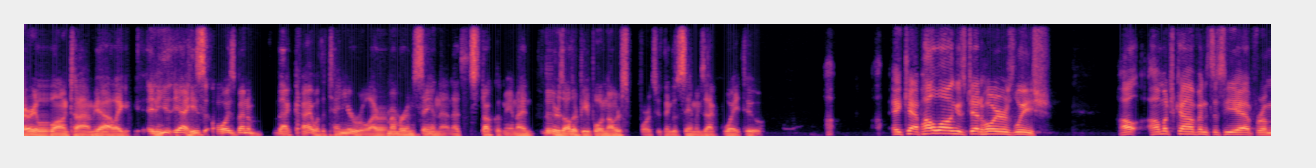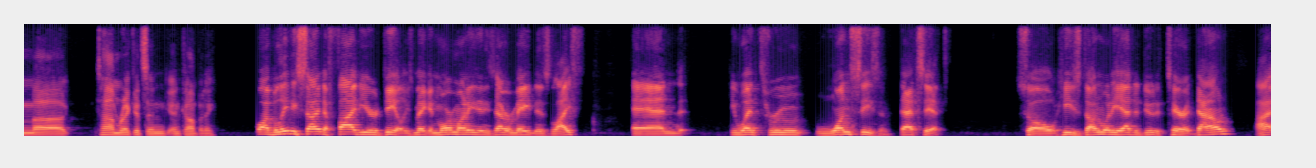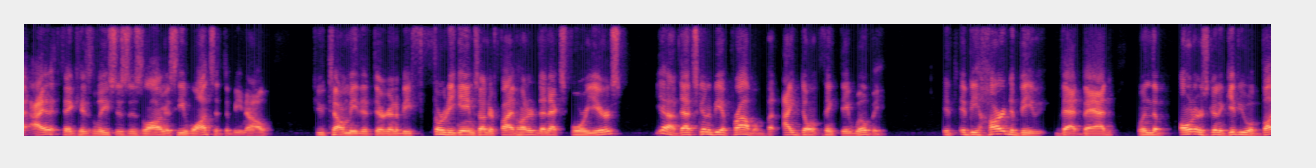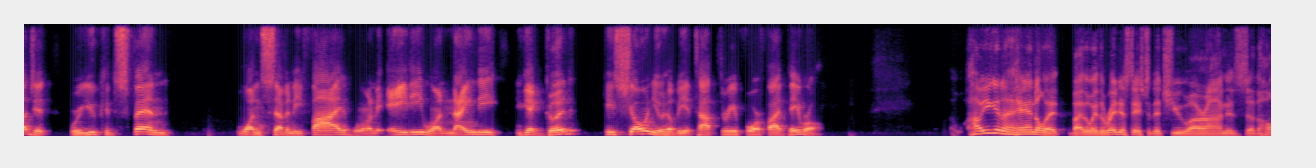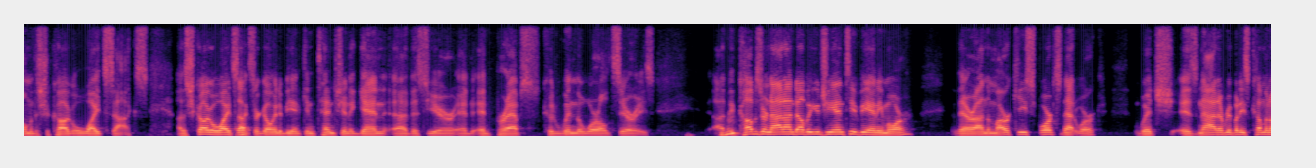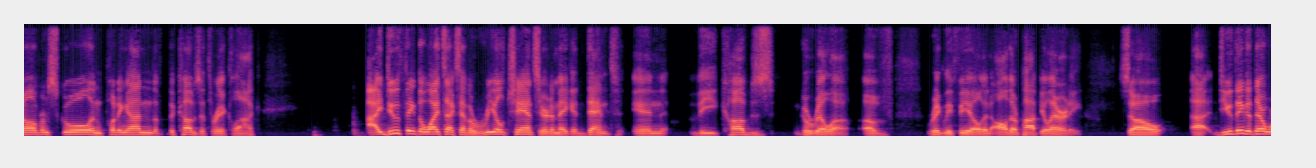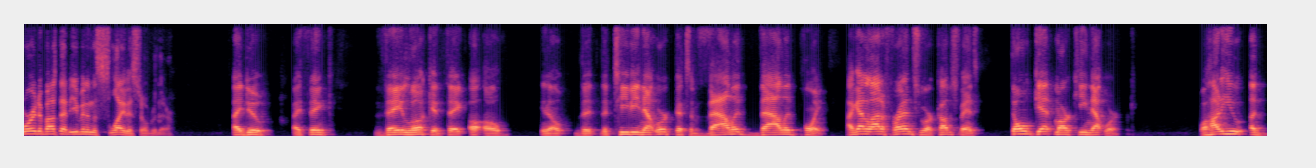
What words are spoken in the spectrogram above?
very long time. Yeah, like and he, yeah, he's always been a, that guy with a ten year rule. I remember him saying that. That stuck with me. And I there's other people in other sports who think the same exact way too. Hey Cap, how long is Jed Hoyer's leash? How how much confidence does he have from uh, Tom Ricketts and, and company? Well, I believe he signed a five year deal. He's making more money than he's ever made in his life, and he went through one season. That's it. So he's done what he had to do to tear it down. I, I think his leash is as long as he wants it to be. Now, if you tell me that they're going to be 30 games under 500 the next four years, yeah, that's going to be a problem. But I don't think they will be. It, it'd be hard to be that bad when the owner is going to give you a budget where you could spend 175, 180, 190. You get good. He's showing you he'll be a top three or four or five payroll how are you going to handle it? By the way, the radio station that you are on is uh, the home of the Chicago White Sox. Uh, the Chicago White Sox are going to be in contention again uh, this year and, and perhaps could win the World Series. Uh, mm-hmm. The Cubs are not on WGN TV anymore. They're on the Marquee Sports Network, which is not everybody's coming home from school and putting on the, the Cubs at three o'clock. I do think the White Sox have a real chance here to make a dent in the Cubs gorilla of Wrigley Field and all their popularity. So, uh, do you think that they're worried about that even in the slightest over there? I do. I think they look and think, uh oh, you know, the, the TV network, that's a valid, valid point. I got a lot of friends who are Cubs fans, don't get marquee network. Well, how do you uh,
